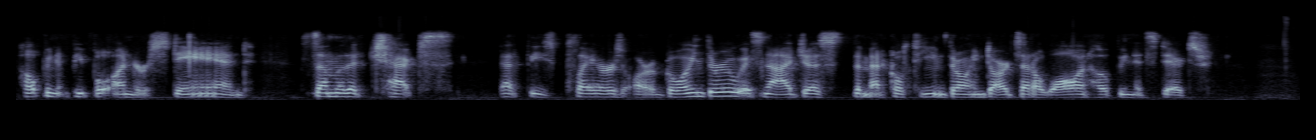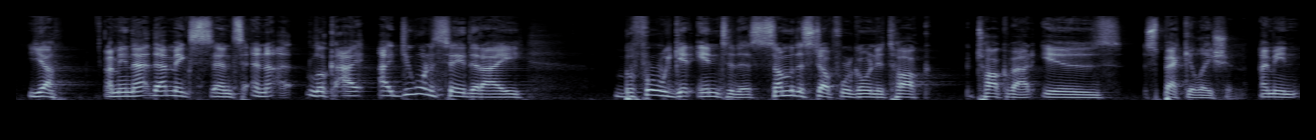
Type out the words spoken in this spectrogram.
helping people understand some of the checks that these players are going through. It's not just the medical team throwing darts at a wall and hoping it sticks. Yeah. I mean that that makes sense. And uh, look, I I do want to say that I before we get into this, some of the stuff we're going to talk talk about is speculation. I mean,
